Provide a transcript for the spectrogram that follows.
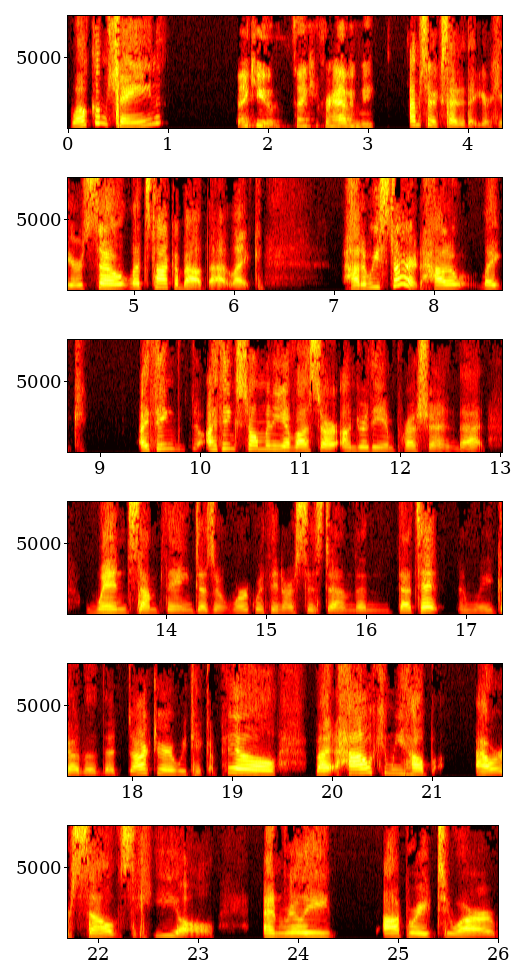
Welcome, Shane. Thank you. Thank you for having me. I'm so excited that you're here. So let's talk about that. Like, how do we start? How do, like, I think, I think so many of us are under the impression that when something doesn't work within our system, then that's it. And we go to the doctor, we take a pill. But how can we help ourselves heal and really operate to our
